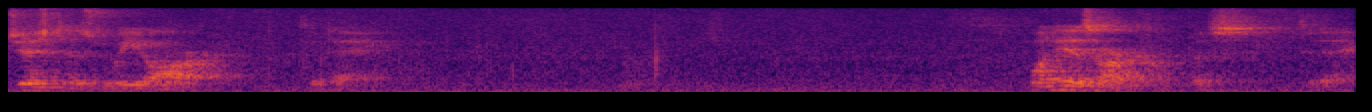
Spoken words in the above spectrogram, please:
just as we are today. What is our compass today?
